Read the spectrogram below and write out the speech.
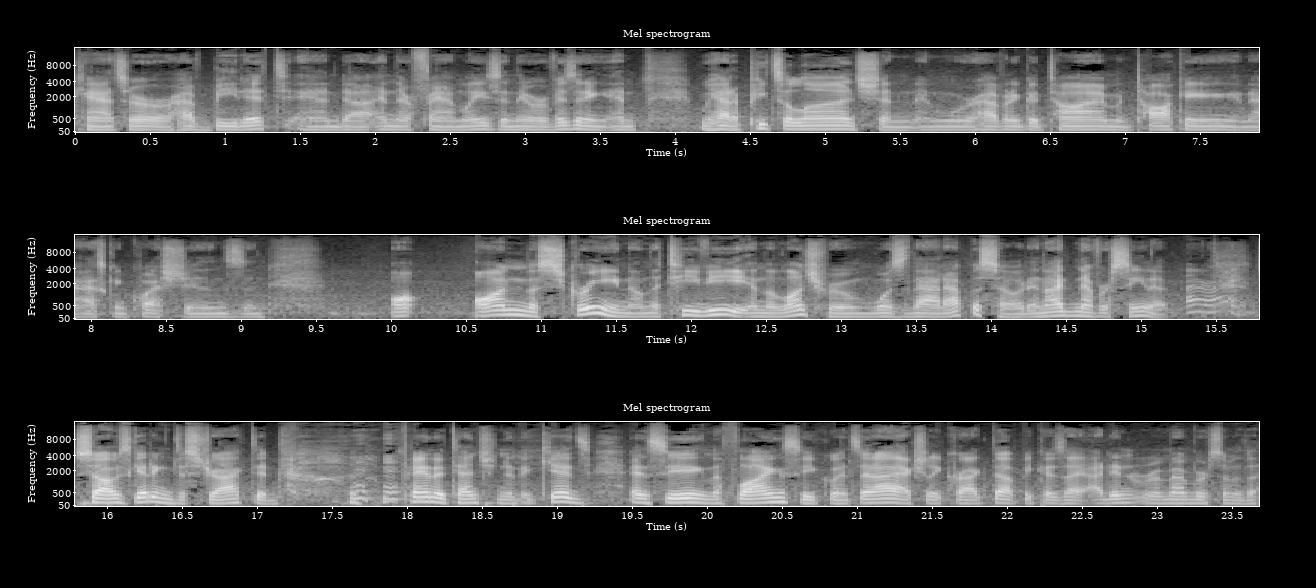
cancer or have beat it, and uh, and their families, and they were visiting. And we had a pizza lunch, and, and we were having a good time and talking and asking questions and o- on the screen on the TV in the lunchroom was that episode, and I'd never seen it. All right. So I was getting distracted, paying attention to the kids and seeing the flying sequence, and I actually cracked up because I, I didn't remember some of the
